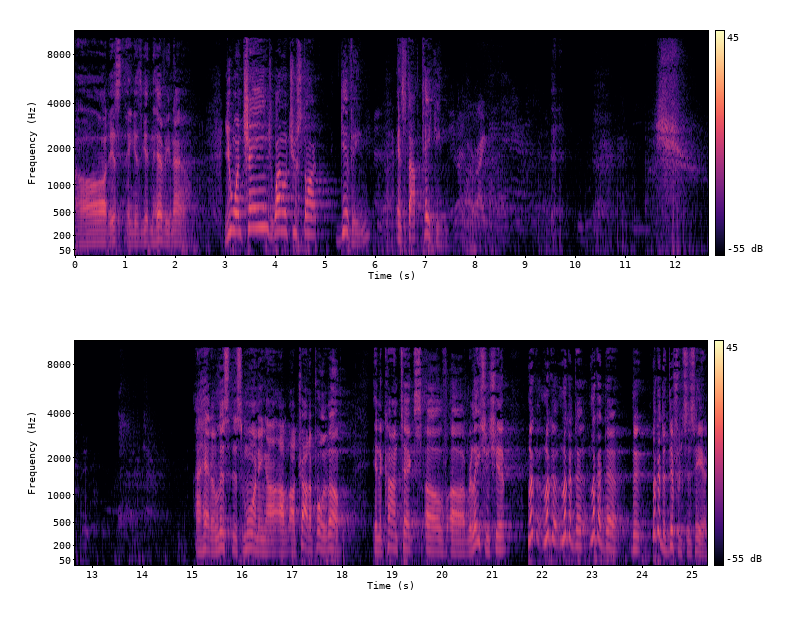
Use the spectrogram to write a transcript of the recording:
Oh, this thing is getting heavy now. You want change? Why don't you start giving and stop taking? I had a list this morning. I'll, I'll, I'll, try to pull it up in the context of uh, relationship. Look, look, look at the look at the, the look at the differences here.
